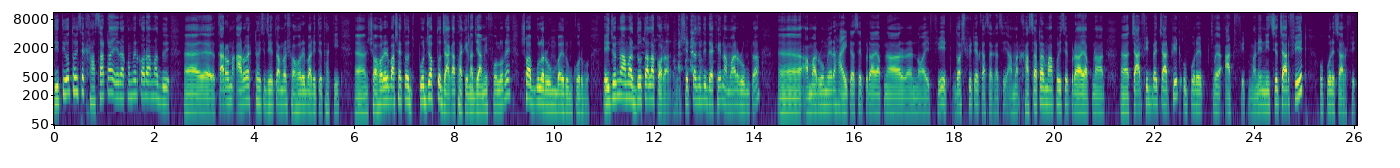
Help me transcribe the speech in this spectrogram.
দ্বিতীয়ত হয়েছে খাসাটা এরকমের করা আমার দুই কারণ আরও একটা হয়েছে যেহেতু আমরা শহরের বাড়িতে থাকি শহরের বাসায় তো পর্যাপ্ত জায়গা থাকে না, যে আমি ফ্লোরে সবগুলো রুম বাই রুম করব। এই জন্য আমার দোতলা করা। সেটা যদি দেখেন, আমার রুমটা আমার রুমের হাইট আছে প্রায় আপনার নয় ফিট, দশ ফিটের কাছাকাছি। আমার খাঁচাটার মাপ হয়েছে প্রায় আপনার চার ফিট বাই চার ফিট, উপরে আট ফিট। মানে নিচে চার ফিট, উপরে চার ফিট।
